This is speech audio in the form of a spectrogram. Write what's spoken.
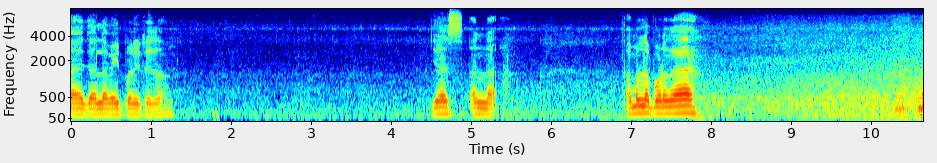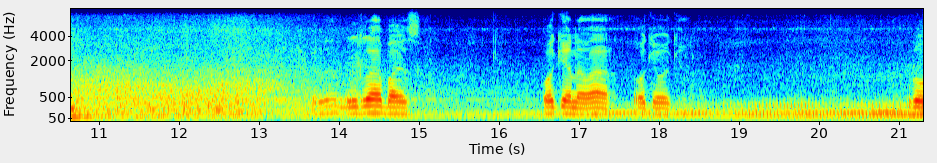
மயஜாலில் வெயிட் பண்ணிட்டு இருக்கிறோம். எஸ் அண்ணா. தமிழில் போடுங்க. பில்ரா பாய்ஸ் ஓகே அண்ணாவா? ஓகே ஓகே ப்ரோ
